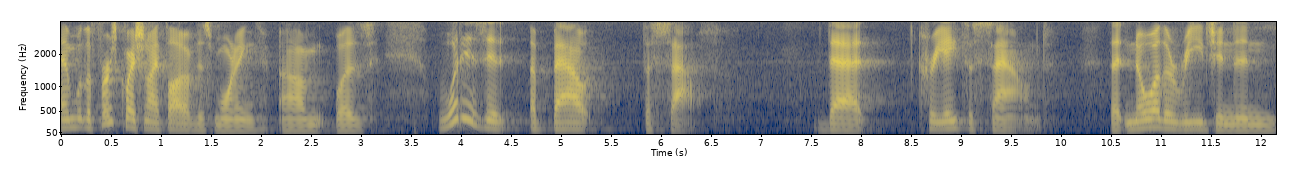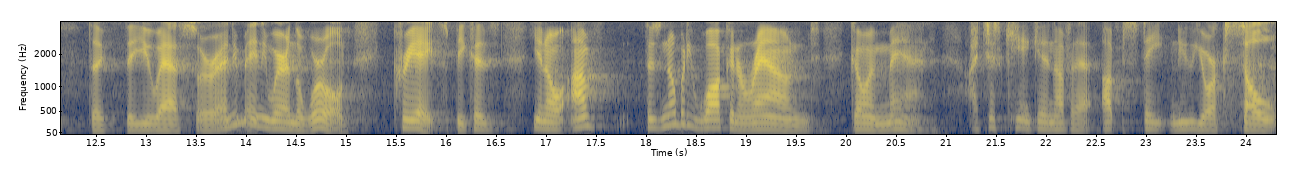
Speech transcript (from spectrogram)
And the first question I thought of this morning um, was, what is it about the South that creates a sound that no other region in the, the US or any, anywhere in the world creates. Because, you know, I'm, there's nobody walking around going, man, I just can't get enough of that upstate New York soul.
